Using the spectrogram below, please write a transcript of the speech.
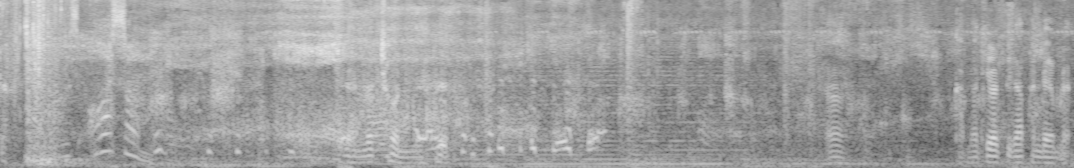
It was awesome. ดันรถชนเลยอะขับมาที่รถปิกอัพคันเดิมแหละ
